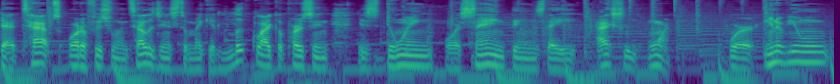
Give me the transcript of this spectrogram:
that taps artificial intelligence to make it look like a person is doing or saying things they actually aren't. We're interviewing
